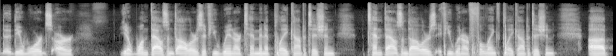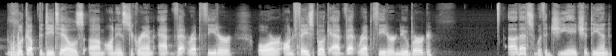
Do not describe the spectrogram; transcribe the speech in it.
the, the awards are you know $1000 if you win our 10 minute play competition $10,000 if you win our full length play competition. Uh, look up the details um, on Instagram at Vet Rep Theater or on Facebook at Vet Rep Theater Newburgh. Uh, that's with a GH at the end.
